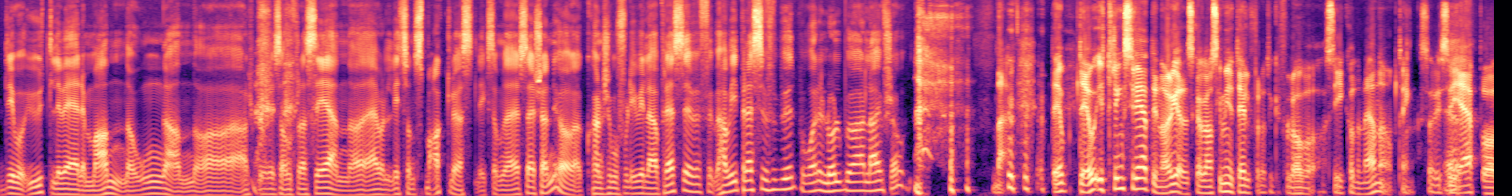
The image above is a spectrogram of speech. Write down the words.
Driver og utleverer mannen og ungene og alt mulig sånn fra scenen, og det er vel litt sånn smakløst, liksom. Så jeg skjønner jo kanskje hvorfor de vil ha presse... Har vi presseforbud på våre Lolbua liveshow? nei. Det er, jo, det er jo ytringsfrihet i Norge. Det skal ganske mye til for at du ikke får lov å si hva du mener om ting. Så hvis vi er på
